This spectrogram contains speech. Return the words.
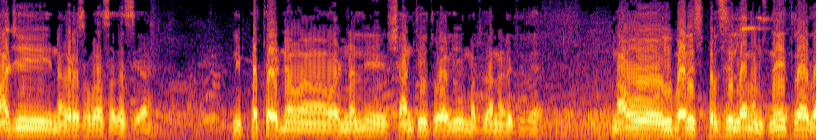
ಮಾಜಿ ನಗರಸಭಾ ಸದಸ್ಯ. ಇಪ್ಪತ್ತೆರಡನೇ ವಾರ್ಡ್ನಲ್ಲಿ ಶಾಂತಿಯುತವಾಗಿ ಮತದಾನ ನಡೀತಿದೆ. ನಾವು ಈ ಬಾರಿ ಸ್ಪರ್ಧಿಸಿಲ್ಲ. ನಮ್ಮ ಸ್ನೇಹಿತರಾದ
